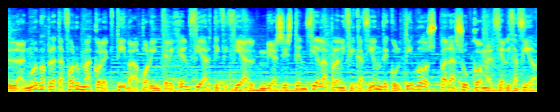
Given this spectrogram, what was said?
la nueva plataforma colectiva por inteligencia artificial de asistencia a la planificación de cultivos para su comercialización.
